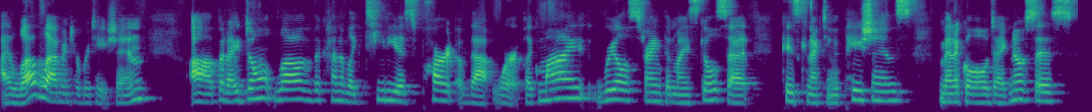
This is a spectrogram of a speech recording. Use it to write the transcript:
I love lab interpretation. Uh, but I don't love the kind of like tedious part of that work. Like my real strength and my skill set is connecting with patients, medical diagnosis,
